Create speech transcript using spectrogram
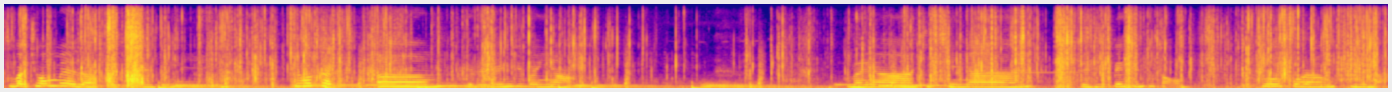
Sebab comel lah aku saya beli cuma kat um, kedai ringgit banyak. Banyak kicingan jadi passion tu tau. So korang sini lah.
